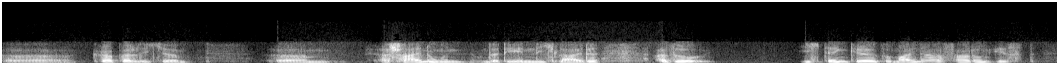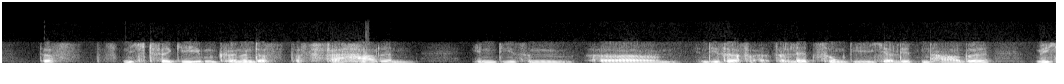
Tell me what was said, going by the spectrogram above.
äh, körperliche ähm, Erscheinungen, unter denen ich leide. Also ich denke, so meine Erfahrung ist, dass das nicht vergeben können, dass das Verharren in diesem äh, in dieser Verletzung, die ich erlitten habe, mich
